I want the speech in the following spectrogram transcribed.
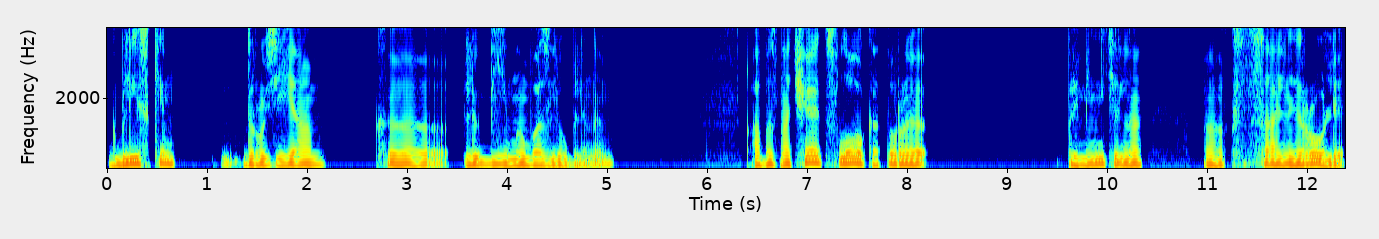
к близким, к друзьям, к любимым, возлюбленным, обозначает слово, которое применительно э, к социальной роли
